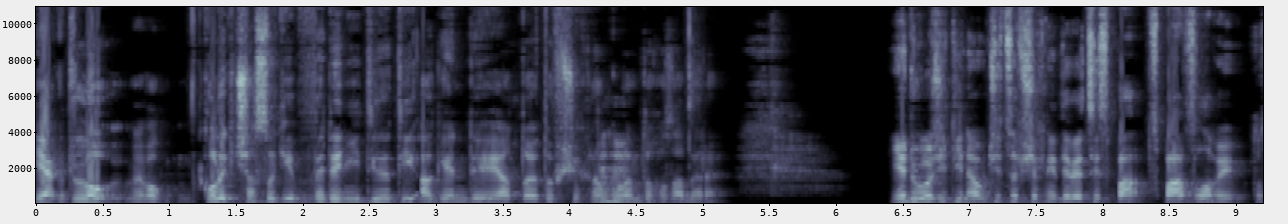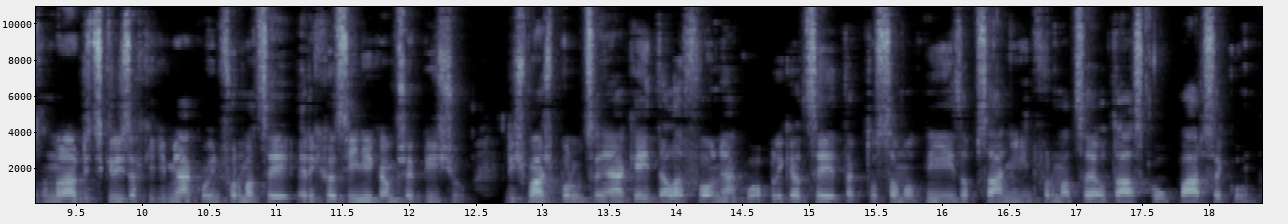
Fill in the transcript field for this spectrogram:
Jak dlouho, nebo kolik času ti vedení této agendy a to je to všechno mm-hmm. kolem toho zabere? Je důležité naučit se všechny ty věci spát, spát z hlavy. To znamená, vždycky, když zachytím nějakou informaci, rychle si ji někam přepíšu. Když máš po ruce nějaký telefon, nějakou aplikaci, tak to samotné zapsání informace je otázkou pár sekund.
